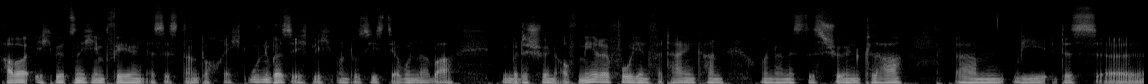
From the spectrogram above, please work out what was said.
aber ich würde es nicht empfehlen. Es ist dann doch recht unübersichtlich und du siehst ja wunderbar, wie man das schön auf mehrere Folien verteilen kann und dann ist es schön klar, ähm, wie das äh,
